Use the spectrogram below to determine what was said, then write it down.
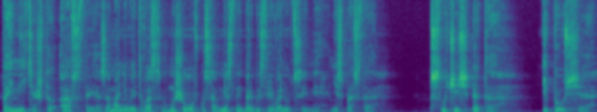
Поймите, что Австрия заманивает вас в мышеловку совместной борьбы с революциями неспроста. Случись это, и Пруссия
